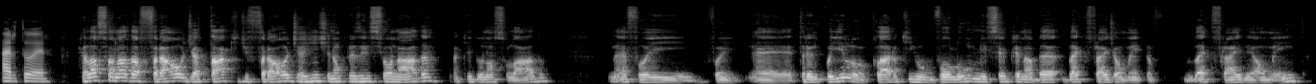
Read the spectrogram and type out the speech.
Arthur? Relacionado à fraude, ataque de fraude, a gente não presenciou nada aqui do nosso lado né, foi, foi é, tranquilo. Claro que o volume sempre na Black Friday aumenta, Black Friday aumenta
